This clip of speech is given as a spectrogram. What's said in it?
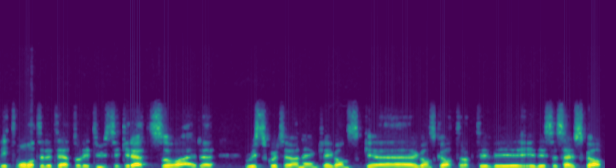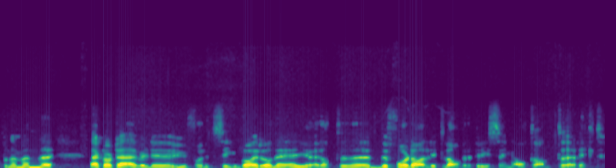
litt volatilitet og litt usikkerhet, så er risk return egentlig ganske, ganske attraktiv i, i, disse selskapene. Men eh, det er klart det er veldig uforutsigbar, og det gjør at det, får da litt lavere prising alt annet eh, likt.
